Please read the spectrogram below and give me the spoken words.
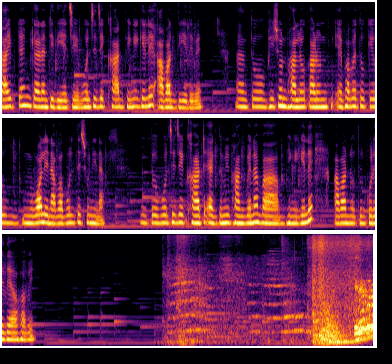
লাইফ টাইম গ্যারান্টি দিয়েছে, বলছে যে খাট ভেঙে গেলে আবার দিয়ে দেবে। তো ভীষণ ভালো, কারণ এভাবে তো কেউ বলে না বা বলতে শুনি না। তো বলছে যে খাট একদমই ভাঙবে না বা ভেঙে গেলে আবার নতুন করে দেওয়া হবে। এটার করে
